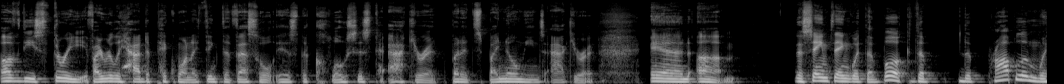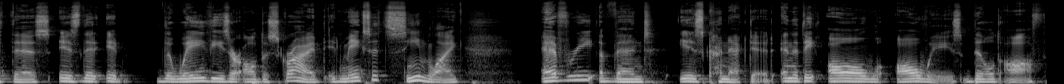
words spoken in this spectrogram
of these three. If I really had to pick one, I think the vessel is the closest to accurate, but it's by no means accurate. And um, the same thing with the book. the The problem with this is that it the way these are all described, it makes it seem like every event is connected and that they all will always build off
